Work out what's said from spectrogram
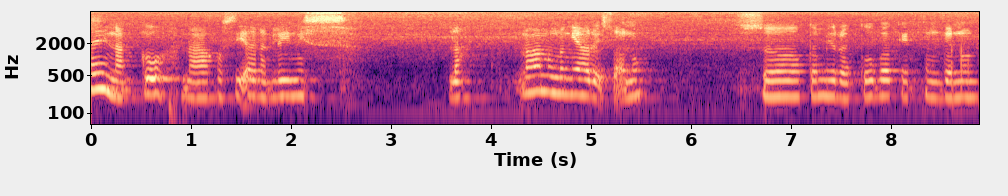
Ay, nako. Na ako siya naglinis. Lah, na anong nangyari sa ano? Sa camera ko, bakit nang ganun?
